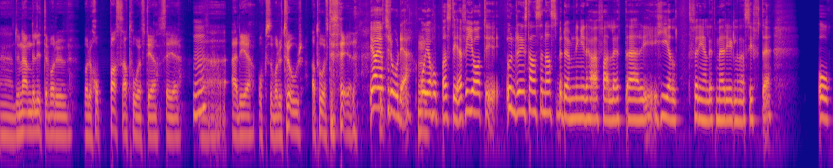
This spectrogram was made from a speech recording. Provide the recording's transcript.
Eh, du nämnde lite vad du, vad du hoppas att HFD säger Mm. Uh, är det också vad du tror att HFD säger? Ja, jag tror det. Mm. Och jag hoppas det. För jag, underinstansernas bedömning i det här fallet är helt förenligt med reglernas syfte. Och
